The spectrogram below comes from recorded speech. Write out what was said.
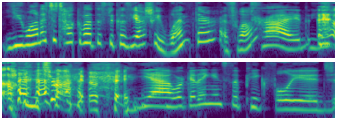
you wanted to talk about this because you actually went there as well? Tried. Yeah, you tried. Okay. Yeah, we're getting into the peak foliage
